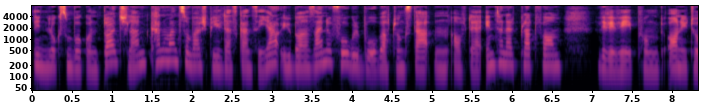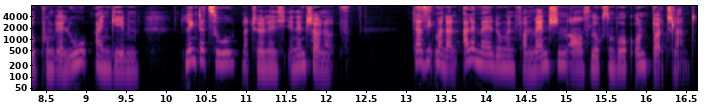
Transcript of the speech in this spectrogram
In Luxemburg und Deutschland kann man zum Beispiel das ganze Jahr über seine Vogelbeobachtungsdaten auf der Internetplattform www.ornito.lu eingeben. Link dazu natürlich in den Show Notes. Da sieht man dann alle Meldungen von Menschen aus Luxemburg und Deutschland.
